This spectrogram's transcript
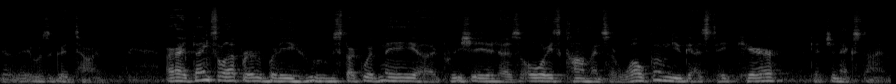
It it was a good time. All right, thanks a lot for everybody who stuck with me. I appreciate it. As always, comments are welcome. You guys take care. Catch you next time.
